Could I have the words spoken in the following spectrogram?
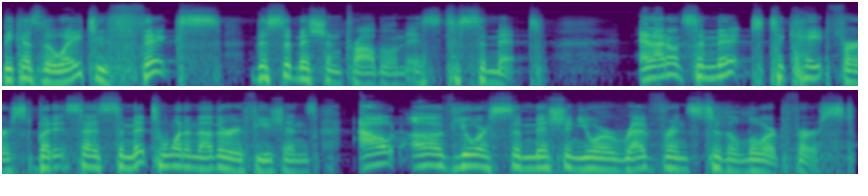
Because the way to fix the submission problem is to submit. And I don't submit to Kate first, but it says submit to one another, Ephesians, out of your submission, your reverence to the Lord first.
